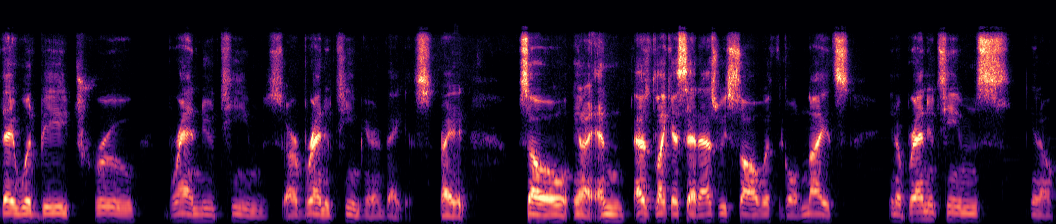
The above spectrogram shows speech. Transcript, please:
they would be true brand new teams or a brand new team here in Vegas, right? So you know, and as like I said, as we saw with the Golden Knights, you know, brand new teams, you know,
